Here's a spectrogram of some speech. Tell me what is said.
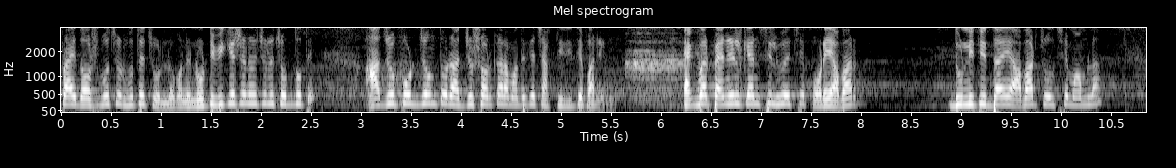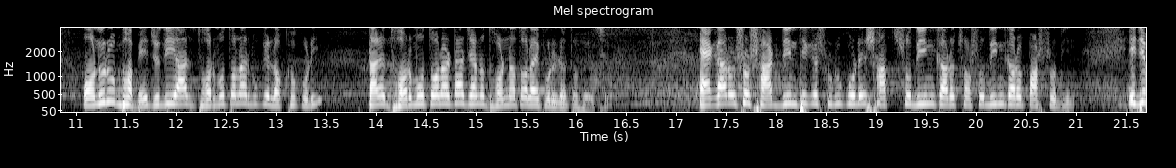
প্রায় দশ বছর হতে চলল মানে নোটিফিকেশন হয়েছিল চোদ্দোতে। আজও পর্যন্ত রাজ্য সরকার আমাদেরকে চাকরি দিতে পারেনি। একবার প্যানেল ক্যান্সেল হয়েছে, পরে আবার দুর্নীতির দায়ে আবার চলছে মামলা। অনুরূপভাবে যদি আজ ধর্মতলার বুকে লক্ষ্য করি, তাহলে ধর্মতলাটা যেন ধর্নাতলায় পরিণত হয়েছে। এগারোশো ষাট দিন থেকে শুরু করে সাতশো দিন, কারও ছশো দিন, কারও পাঁচশো দিন। এই যে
